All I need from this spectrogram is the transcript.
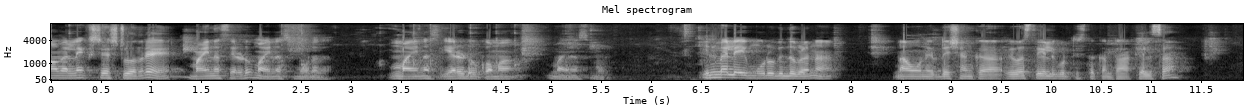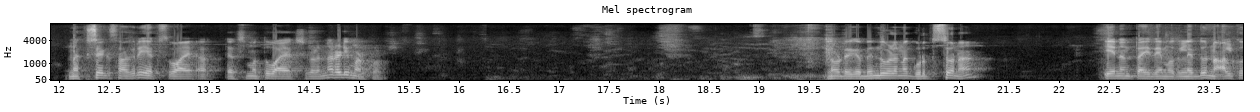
ಆಮೇಲೆ ನೆಕ್ಸ್ಟ್ ಎಷ್ಟು ಅಂದರೆ ಮೈನಸ್ ಎರಡು ಮೈನಸ್ ಮೂರು ಅದ. ಮೈನಸ್ ಎರಡು ಕೊಮ ಮೈನಸ್ ಮೂರು. ಇನ್ಮೇಲೆ ಈ ಮೂರು ಬಿಂದುಗಳನ್ನು ನಾವು ನಿರ್ದೇಶಾಂಕ ವ್ಯವಸ್ಥೆಯಲ್ಲಿ ಗುರುತಿಸ್ತಕ್ಕಂತಹ ಕೆಲಸ ನಕ್ಷೆಗೆ ಸಾಗ್ರಿ ಎಕ್ಸ್ ವಾಯ್ ಎಕ್ಸ್ ಮತ್ತು ವಾಯ್ ಅಕ್ಷಗಳನ್ನು ರೆಡಿ ಮಾಡಿಕೊಡ್ರಿ ನೋಡ್ರಿ, ಈಗ ಬಿಂದುಗಳನ್ನು ಗುರುತಿಸೋಣ. ಏನಂತ ಇದೆ? ಮೊದಲನೇದು ನಾಲ್ಕು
